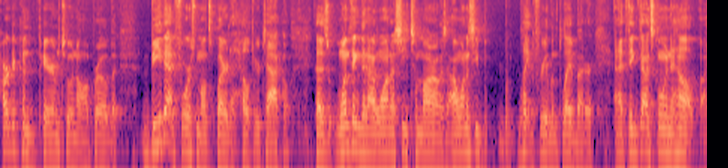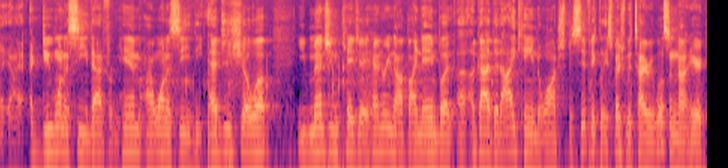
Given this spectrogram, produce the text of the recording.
hard to compare him to an all pro, but be that force multiplier to help your tackle. Because one thing that I want to see tomorrow is I want to see Blake Freeland play better. And I think that's going to help. I, I, I do want to see that from him. I want to see the edges show up. You mentioned KJ Henry, not by name, but a, a guy that I came to watch specifically, especially with Tyree Wilson not here.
